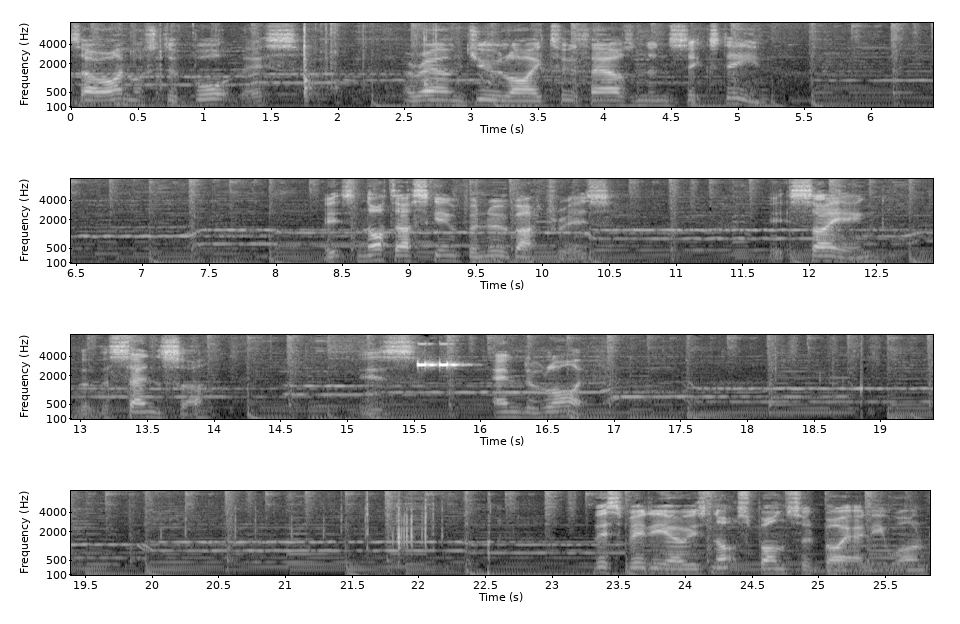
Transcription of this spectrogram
So I must have bought this around July 2016. It's not asking for new batteries, it's saying that the sensor is end of life. This video is not sponsored by anyone.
